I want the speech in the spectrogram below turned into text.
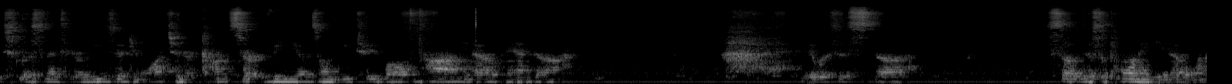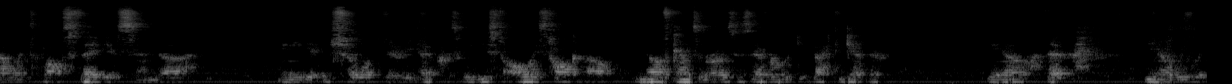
just listening to their music and watching their concert videos on YouTube all the time, you know, and uh, it was just uh, so disappointing, you know, when I went to Las Vegas and uh, and he didn't show up there, you know, because we used to always talk about, you know, if Guns N' Roses ever would get back together, you know, that, you know, we would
